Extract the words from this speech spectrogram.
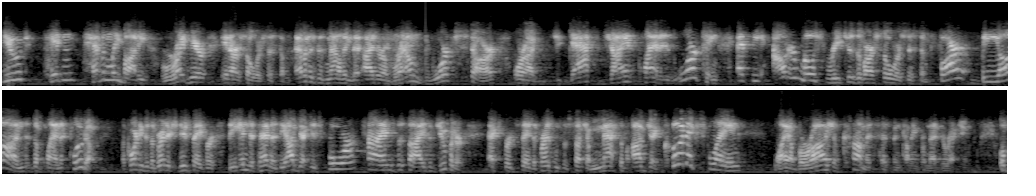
huge, hidden, heavenly body right here in our solar system. Evidence is mounting that either a brown dwarf star or a gas giant planet is lurking at the outermost reaches of our solar system, far beyond the planet Pluto. According to the British newspaper The Independent, the object is four times the size of Jupiter. Experts say the presence of such a massive object could explain why a barrage of comets has been coming from that direction. Well,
